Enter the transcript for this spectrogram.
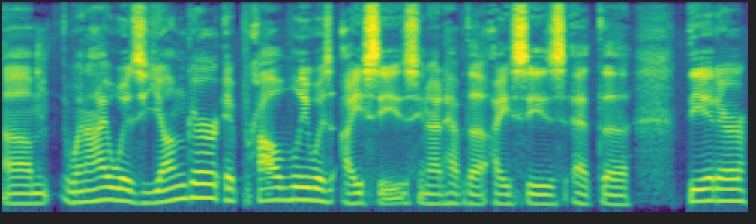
Um, when I was younger, it probably was ices. You know, I'd have the ices at the theater,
